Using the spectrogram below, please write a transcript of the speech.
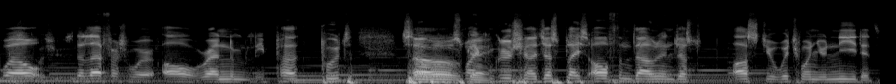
Well, the levers were all randomly put, put. so Oh, what was my conclusion. I just placed all of them down and just asked you which one you needed.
